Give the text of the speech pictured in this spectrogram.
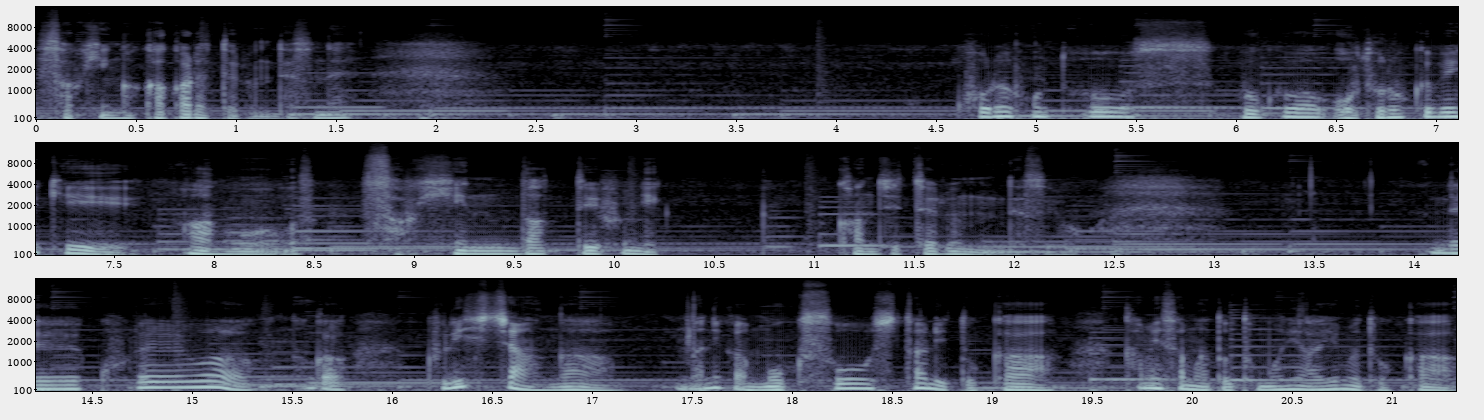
作品が書かれてるんですね。これ本当僕は驚くべきあの作品だっていうふうに感じてるんですよ。でこれはなんかクリスチャンが何か黙想したりとか神様と共に歩むとか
